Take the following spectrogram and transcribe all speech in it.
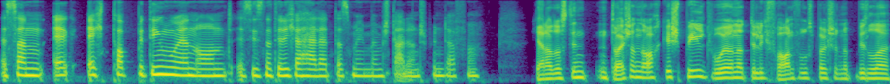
es sind e echt Top-Bedingungen und es ist natürlich ein Highlight, dass wir immer im Stadion spielen dürfen. Ja, du hast in, in Deutschland auch gespielt, wo ja natürlich Frauenfußball schon ein bisschen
